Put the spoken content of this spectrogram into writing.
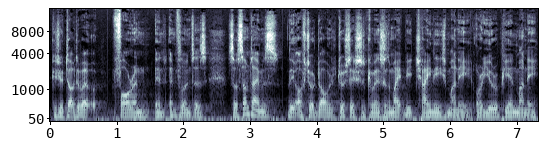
because you talked about foreign in- influences. So sometimes the offshore jurisdictions come in because there might be Chinese money or European money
